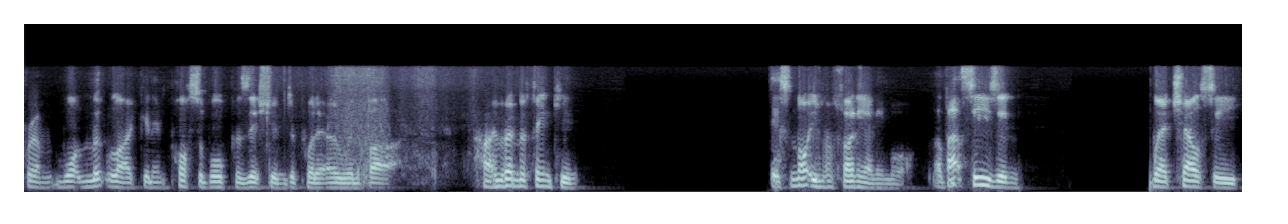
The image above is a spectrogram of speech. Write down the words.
from what looked like an impossible position to put it over the bar. I remember thinking, it's not even funny anymore. That season where Chelsea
